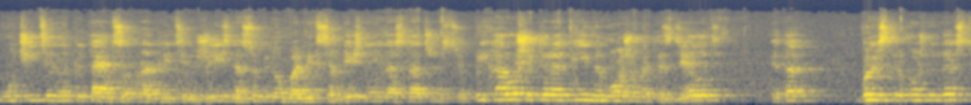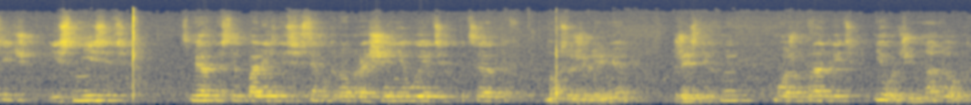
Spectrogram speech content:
мучительно пытаемся продлить их жизнь, особенно у больных сердечной недостаточностью. При хорошей терапии мы можем это сделать. Это быстро можно достичь и снизить смертность от болезней системы кровообращения у этих пациентов. Но, к сожалению, жизнь их мы можем продлить не очень надолго.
